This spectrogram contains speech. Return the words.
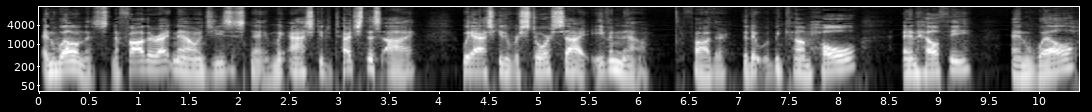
and wellness. Now, Father, right now, in Jesus' name, we ask you to touch this eye. We ask you to restore sight even now, Father, that it would become whole and healthy and well,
